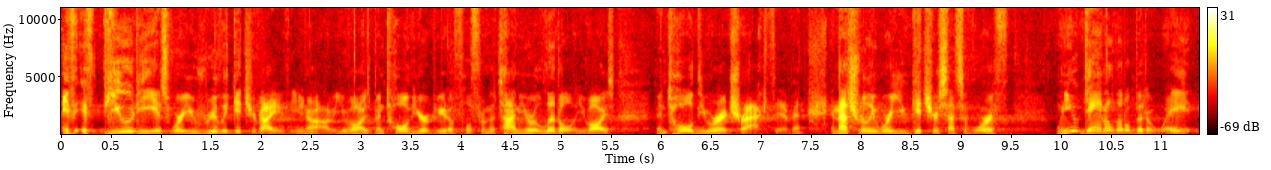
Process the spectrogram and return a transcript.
if, if beauty is where you really get your value, you know, you've always been told you're beautiful from the time you were little. You've always been told you were attractive, and, and that's really where you get your sense of worth. When you gain a little bit of weight,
